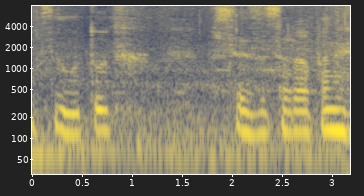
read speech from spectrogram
Так само тут все зацарапане.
